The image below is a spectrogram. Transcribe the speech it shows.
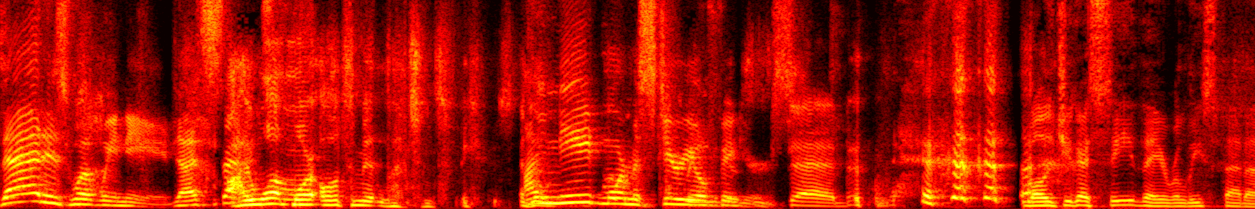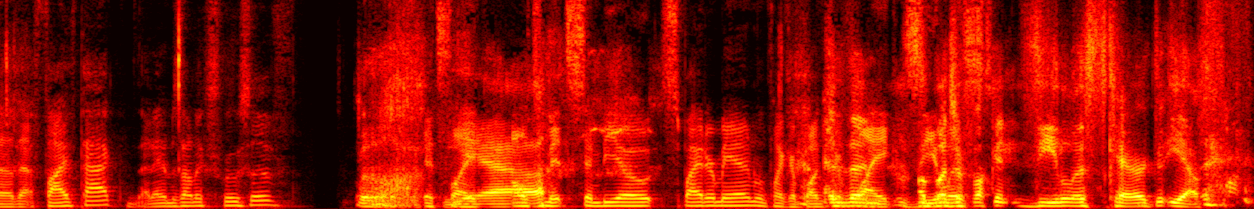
That is what we need. That's, I want more Ultimate Legends figures. I need more Mysterio Figures figures. Dead. Well, did you guys see they released that uh, that five pack, that Amazon exclusive? Ugh, It's like yeah. Ultimate Symbiote Spider Man with like a bunch and of then like a bunch of fucking Z-list characters. Yeah, fuck that.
